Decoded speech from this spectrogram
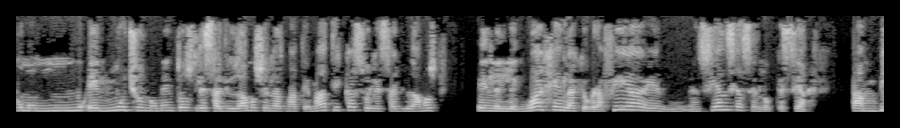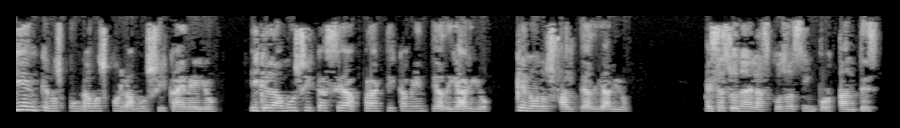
como en muchos momentos les ayudamos en las matemáticas o les ayudamos en el lenguaje, en la geografía, en, ciencias, en lo que sea. También que nos pongamos con la música en ello y que la música sea prácticamente a diario, que no nos falte a diario. Esa es una de las cosas importantes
